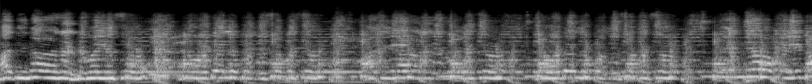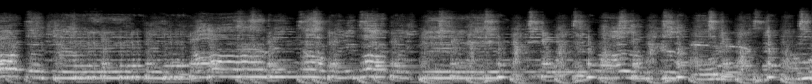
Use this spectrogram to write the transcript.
ಹದಿನಾರನೇ ವಯಸ್ಸು ನೋಡಲು ಬಂದು ಸೊಗಸು ಹದಿನಾರನೇ ವಯಸ್ಸು ನೋಡಲು ಬಂದು ಸೊಗಸು ನಿನ್ನ ಮೈಮಾಟಕ್ಕೆ ಆ ನಿನ್ನ ಮೈಮಾಟಕ್ಕೆ ಕಾಲ ಮೇಲೆ ಕೋಡಿ ಬಂದ ನಮ್ಮ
